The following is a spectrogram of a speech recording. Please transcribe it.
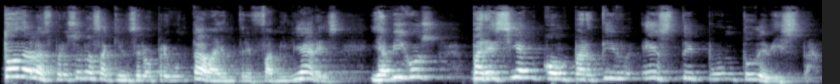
Todas las personas a quien se lo preguntaba, entre familiares y amigos, parecían compartir este punto de vista.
